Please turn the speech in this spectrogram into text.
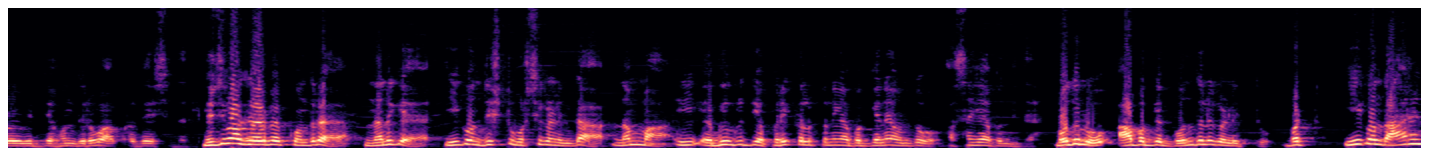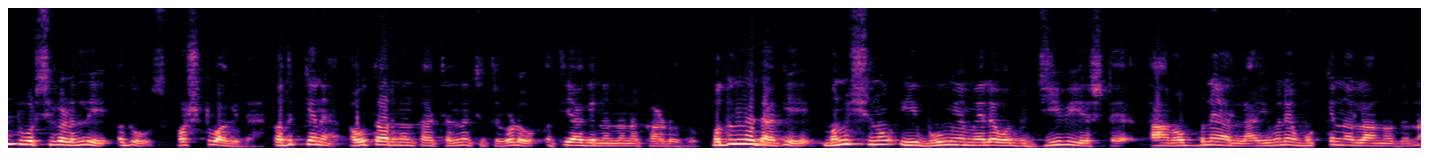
ವೈವಿಧ್ಯ ಹೊಂದಿರುವ ಪ್ರದೇಶದಲ್ಲಿ. ನಿಜವಾಗಿ ಹೇಳಬೇಕು ಅಂದ್ರೆ ನನಗೆ ಈಗೊಂದಿಷ್ಟು ವರ್ಷಗಳಿಂದ ನಮ್ಮ ಈ ಅಭಿವೃದ್ಧಿಯ ಪರಿಕಲ್ಪನೆಯ ಬಗ್ಗೆನೇ ಒಂದು ಅಸಹ್ಯ ಬಂದಿದೆ. ಮೊದಲು ಆ ಬಗ್ಗೆ ಗೊಂದಲಗಳಿತ್ತು, ಬಟ್ ಈಗೊಂದು ಆರೆಂಟು ವರ್ಷಗಳಲ್ಲಿ ಅದು ಸ್ಪಷ್ಟವಾಗಿದೆ. ಅದಕ್ಕೇನೆ ಅವತಾರದಂತಹ ಚಲನಚಿತ್ರಗಳು ಅತಿಯಾಗಿ ನನ್ನನ್ನು ಕಾಡೋದು. ಮೊದಲನೇದಾಗಿ, ಮನುಷ್ಯನು ಈ ಭೂಮಿಯ ಮೇಲೆ ಒಂದು ಜೀವಿಯಷ್ಟೇ, ತಾನೊಬ್ಬನೇ ಅಲ್ಲ, ಇವನೇ ಮುಖ್ಯನಲ್ಲ ಅನ್ನೋದನ್ನ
